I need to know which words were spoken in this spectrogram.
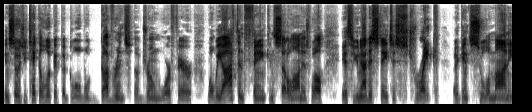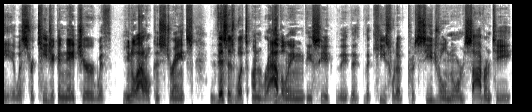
And so, as you take a look at the global governance of drone warfare, what we often think and settle on is well, it's the United States' strike against Soleimani. It was strategic in nature with unilateral constraints. This is what's unraveling the, the, the, the key sort of procedural norm, sovereignty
